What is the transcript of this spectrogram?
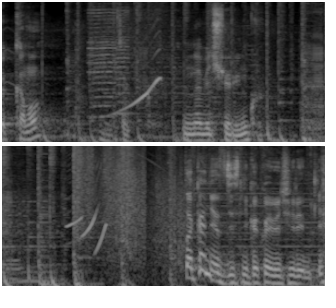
Вы к кому? на вечеринку. Так а нет здесь никакой вечеринки.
